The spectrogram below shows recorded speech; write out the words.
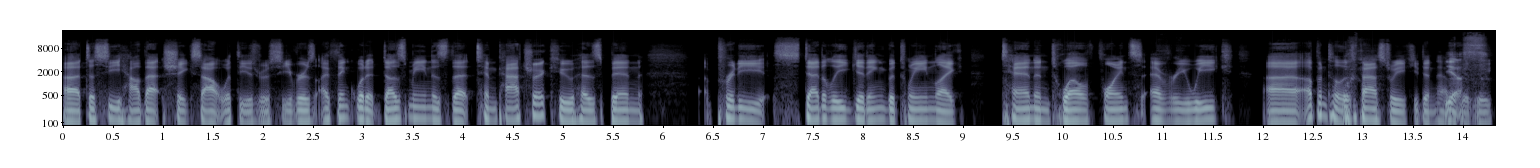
uh, to see how that shakes out with these receivers. I think what it does mean is that Tim Patrick, who has been pretty steadily getting between like ten and twelve points every week, uh, up until this past week, he didn't have a good week.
